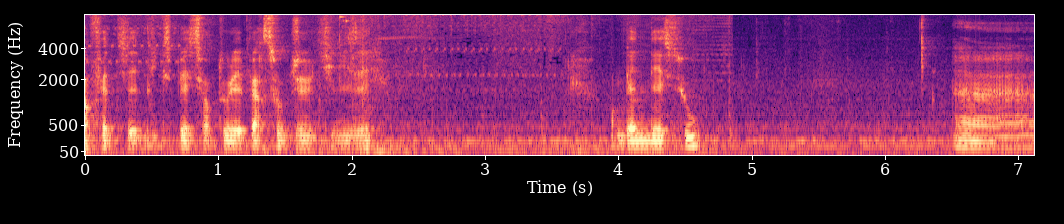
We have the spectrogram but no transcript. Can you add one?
En fait, j'ai de l'XP sur tous les persos que j'ai utilisés. On gagne des sous. Euh...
